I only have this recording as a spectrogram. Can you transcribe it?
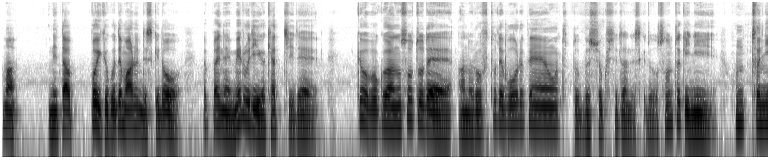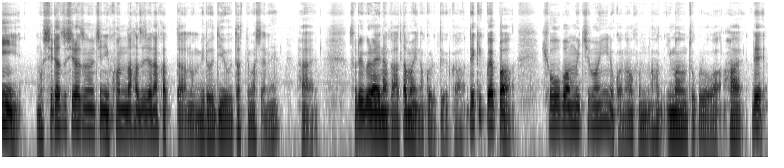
まあネタっぽい曲でもあるんですけどやっぱりね、メロディーがキャッチーで、今日僕はあの外で、あのロフトでボールペンをちょっと物色してたんですけど、その時に、本当に、もう知らず知らずのうちにこんなはずじゃなかったあのメロディーを歌ってましたね。はい。それぐらいなんか頭に残るというか。で、結構やっぱ、評判も一番いいのかなこんな、今のところは。はい。で、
